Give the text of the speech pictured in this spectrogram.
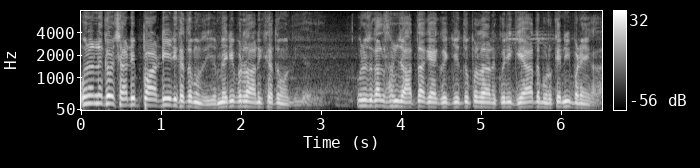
ਉਹਨਾਂ ਨੇ ਕਿਹਾ ਸਾਡੀ ਪਾਰਟੀ ਜਿਹੜੀ ਖਤਮ ਹੁੰਦੀ ਹੈ, ਮੇਰੀ ਪ੍ਰਧਾਨਗੀ ਖਤਮ ਹੁੰਦੀ ਹੈ ਜੀ। ਉਹਨੂੰ ਇਸ ਗੱਲ ਸਮਝਾਤਾ ਗਿਆ ਕਿ ਜੇ ਤੂੰ ਪ੍ਰਧਾਨ ਕੋਈ ਗਿਆ ਤਾਂ ਮੁੜ ਕੇ ਨਹੀਂ ਬਣੇਗਾ।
